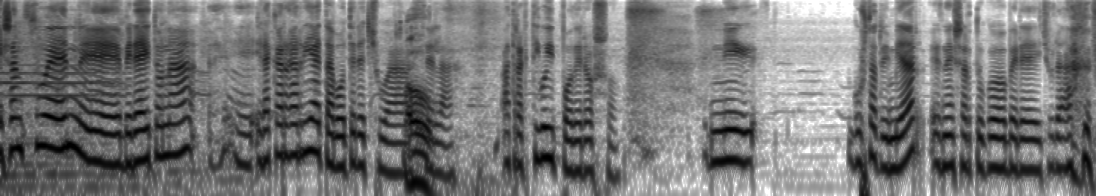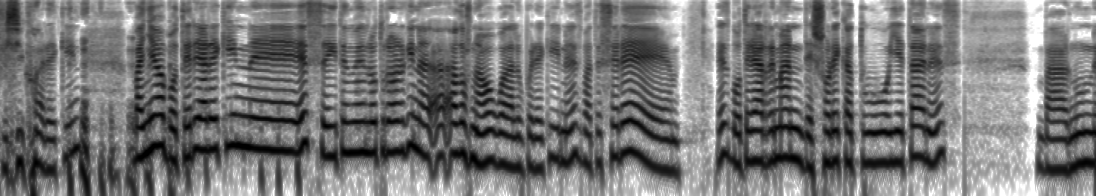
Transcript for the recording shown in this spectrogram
Esan zuen e, bere aitona e, erakargarria eta boteretsua Oh. zela. Atraktibo y poderoso. Ni gustatu behar, ez nahi sartuko bere itxura fisikoarekin, baina boterearekin e, ez egiten duen lotura horrekin ados nago Guadaluperekin, ez? Batez ere, ez, botere harreman desorekatu hoietan, ez? Ba, nun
